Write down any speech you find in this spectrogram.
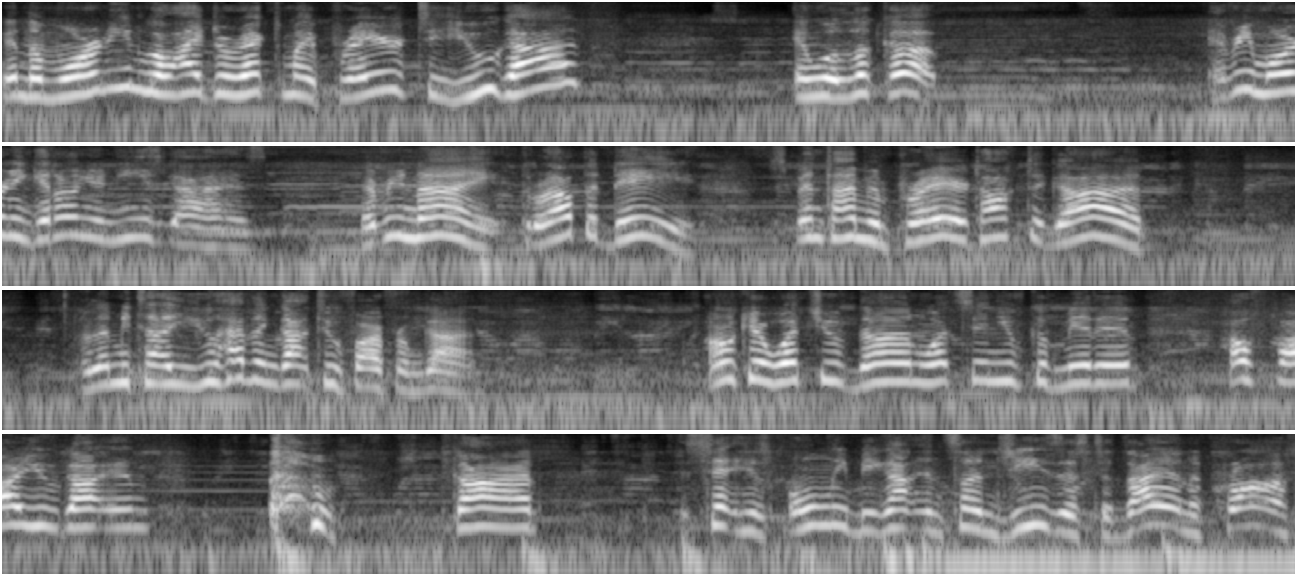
In the morning will I direct my prayer to you, God, and will look up. Every morning, get on your knees, guys. Every night, throughout the day, spend time in prayer, talk to God. Let me tell you, you haven't got too far from God. I don't care what you've done, what sin you've committed, how far you've gotten. God sent his only begotten son Jesus to die on the cross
